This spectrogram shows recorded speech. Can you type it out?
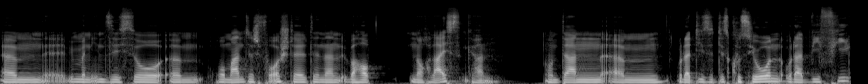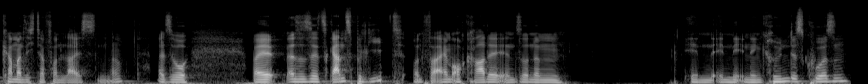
ähm, wie man ihn sich so ähm, romantisch denn dann überhaupt noch leisten kann. Und dann, ähm, oder diese Diskussion, oder wie viel kann man sich davon leisten. Ne? Also, weil es ist jetzt ganz beliebt und vor allem auch gerade in so einem, in, in, in den grünen Diskursen,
